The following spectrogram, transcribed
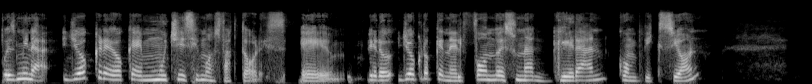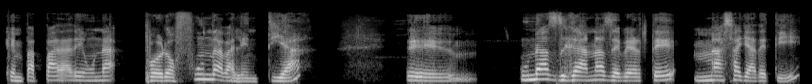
Pues mira, yo creo que hay muchísimos factores, eh, pero yo creo que en el fondo es una gran convicción empapada de una profunda valentía eh, unas ganas de verte más allá de ti,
